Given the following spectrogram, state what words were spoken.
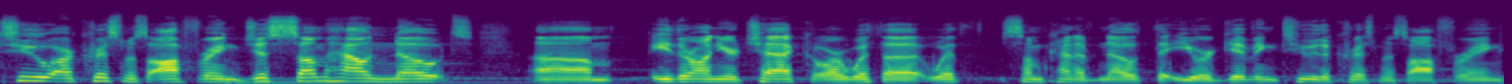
to our Christmas offering, just somehow note um, either on your check or with a with some kind of note that you are giving to the Christmas offering.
